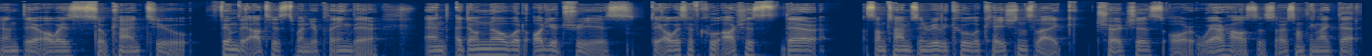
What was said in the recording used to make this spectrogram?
and they're always so kind to film the artists when you're playing there. And i don't know what audio tree is. They always have cool artists there sometimes in really cool locations like churches or warehouses or something like that.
